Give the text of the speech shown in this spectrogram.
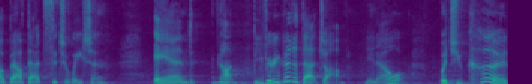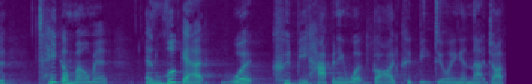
about that situation and not be very good at that job, you know? But you could take a moment and look at what could be happening, what God could be doing in that job.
